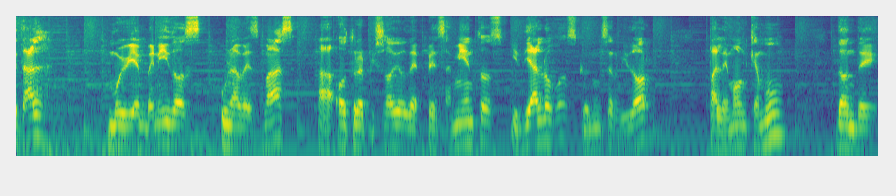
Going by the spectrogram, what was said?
¿Qué tal? Muy bienvenidos una vez más a otro episodio de Pensamientos y Diálogos con un servidor, Palemón Camus, donde,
